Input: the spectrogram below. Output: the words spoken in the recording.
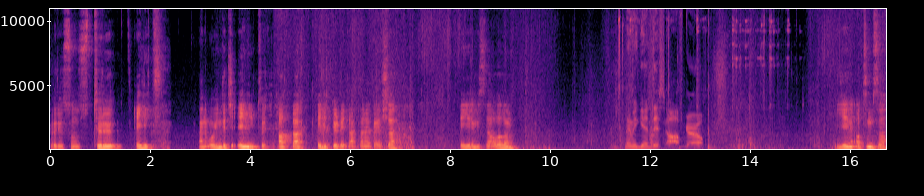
Görüyorsunuz türü elit. Yani oyundaki en iyi tür atlar elit türdeki atlar arkadaşlar. Eğrimizi de alalım. Let me get this off, girl. Yeni atımıza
